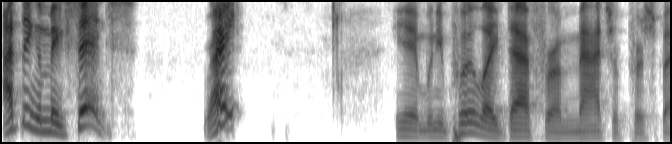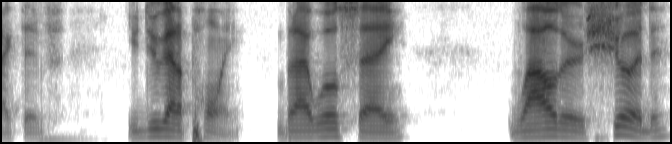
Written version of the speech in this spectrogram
I think it makes sense, right? Yeah, when you put it like that for a matchup perspective, you do got a point. But I will say Wilder should.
